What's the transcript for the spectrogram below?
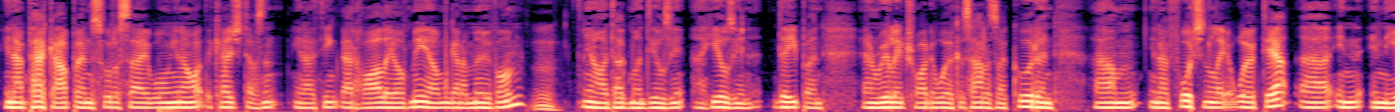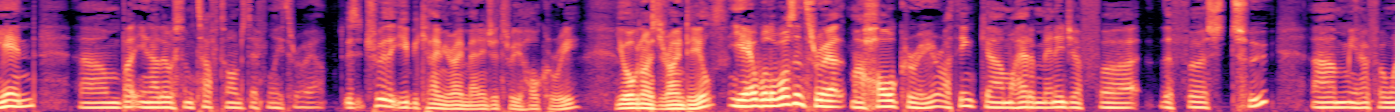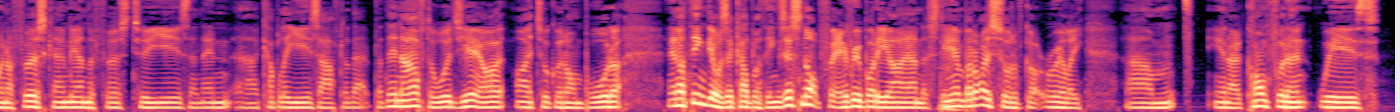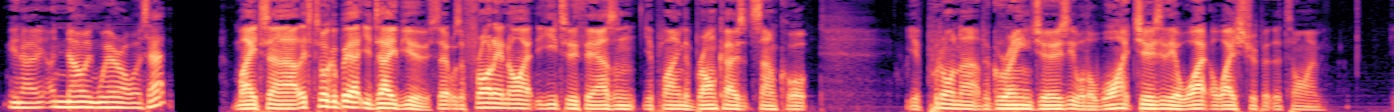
you know, pack up and sort of say, well, you know what, the coach doesn't, you know, think that highly of me. I'm going to move on you know, I dug my deals in, uh, heels in deep and, and really tried to work as hard as I could. And, um, you know, fortunately it worked out, uh, in, in the end. Um, but, you know, there were some tough times definitely throughout. Is it true that you became your own manager through your whole career? You organised your own deals? Yeah, well, it wasn't throughout my whole career. I think um, I had a manager for the first two. Um, you know, for when I first came down, the first two years, and then uh, a couple of years after that. But then afterwards, yeah, I, I took it on board, Uh, and I think there was a couple of things. It's not for everybody, I understand, but I sort of got really, um, you know, confident with you know knowing where I was at. Mate, uh, let's talk about your debut. So it was a Friday night, the year 2000. You're playing the Broncos at Suncorp. You've put on uh, the green jersey or the white jersey, the white away strip at the time.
